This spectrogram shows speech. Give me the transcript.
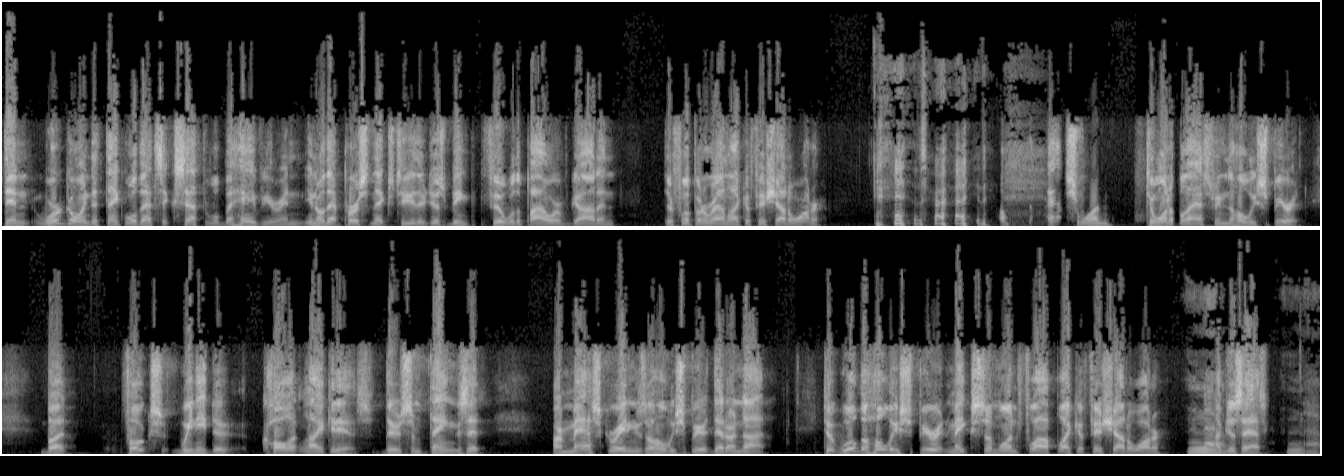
then we're going to think, well, that's acceptable behavior. And, you know, that person next to you, they're just being filled with the power of God and they're flipping around like a fish out of water. That's right. I'm the last one to want to blaspheme the Holy Spirit. But, folks, we need to call it like it is. There's some things that are masquerading as the Holy Spirit that are not. To, will the Holy Spirit make someone flop like a fish out of water? No. I'm just asking. No,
